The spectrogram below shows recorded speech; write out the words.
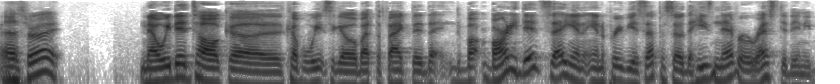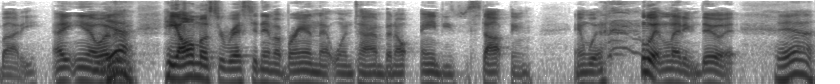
That's right. now we did talk uh, a couple weeks ago about the fact that, that Barney did say in, in a previous episode that he's never arrested anybody. I, you know, other- Yeah. he almost arrested Emma Brand that one time, but Andy stopped him and wouldn't, wouldn't let him do it. Yeah.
